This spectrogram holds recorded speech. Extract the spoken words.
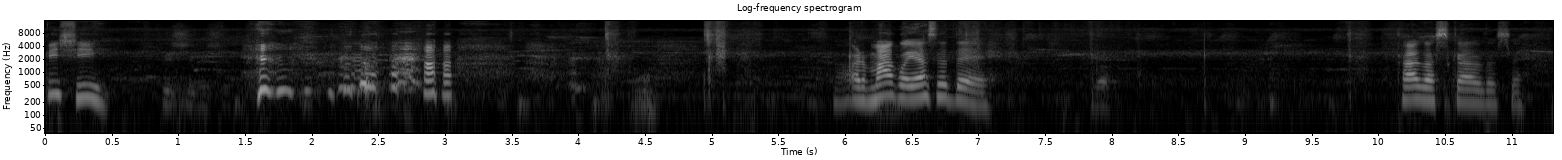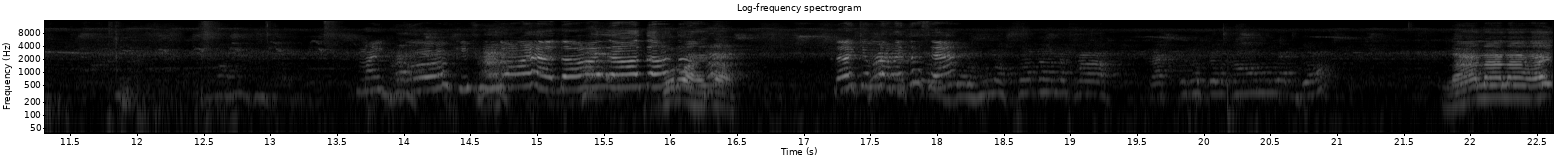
পিসি। আর মা কই আছে দে কাগজ কাল দিছে। না না না এই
